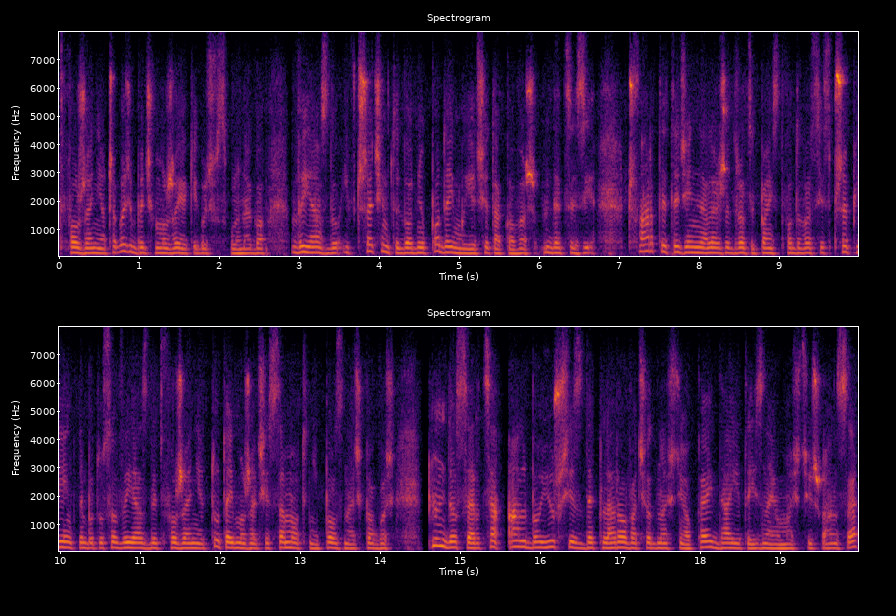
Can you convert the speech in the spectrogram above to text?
tworzenia czegoś, być może jakiegoś wspólnego wyjazdu i w trzecim tygodniu podejmujecie takoweż decyzje. Czwarty tydzień należy, drodzy Państwo, do Was jest przepiękny, bo tu są wyjazdy, tworzenie. Tutaj możecie samotni poznać kogoś do serca albo już się zdeklarować odnośnie ok, daję tej znajomości szansę,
